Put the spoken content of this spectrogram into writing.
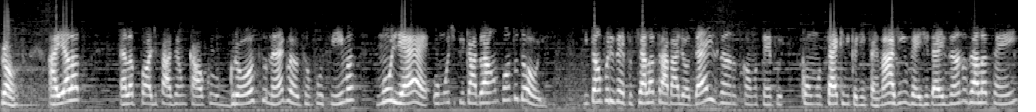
Pronto. Aí ela ela pode fazer um cálculo grosso, né, Gleudson, por cima. Mulher, o multiplicador é 1.2. Então, por exemplo, se ela trabalhou 10 anos como, tempo, como técnica de enfermagem, em vez de 10 anos, ela tem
